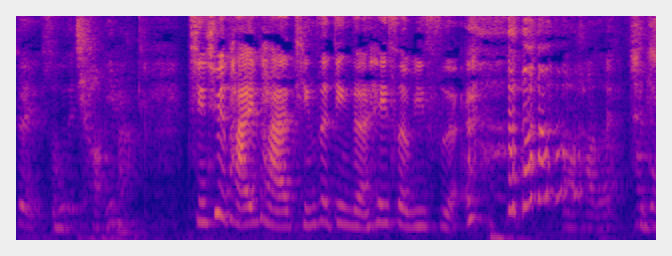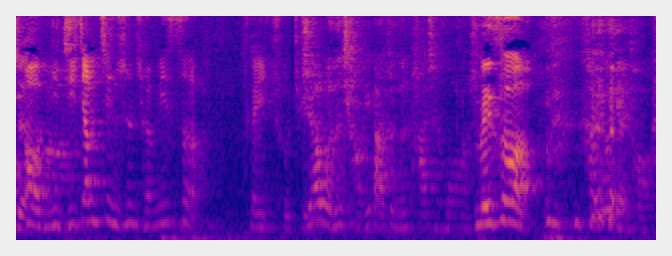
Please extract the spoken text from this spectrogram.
对，所谓的抢一把。请去爬一爬亭子定的黑色 V 四。哦，好的，是不是哦，你即将晋升成 V 四了，可以出去。只要我能抢一把就能爬成功了？没错，他没有点头，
